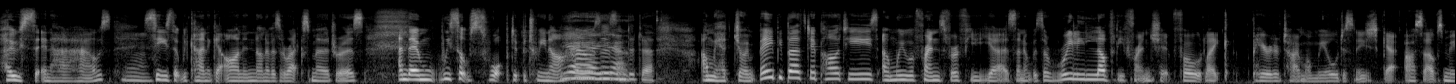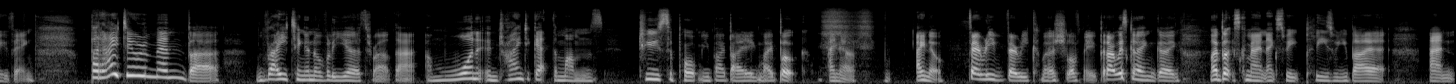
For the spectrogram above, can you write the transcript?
hosts it in her house, Hmm. sees that we kind of get on, and none of us are ex murderers. And then we sort of swapped it between our Yeah, houses, yeah. and da-da. and we had joint baby birthday parties, and we were friends for a few years, and it was a really lovely friendship for like a period of time when we all just needed to get ourselves moving. But I do remember writing a novel a year throughout that and one and trying to get the mums to support me by buying my book. I know. I know. Very, very commercial of me. But I was going going, my book's coming out next week, please will you buy it and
